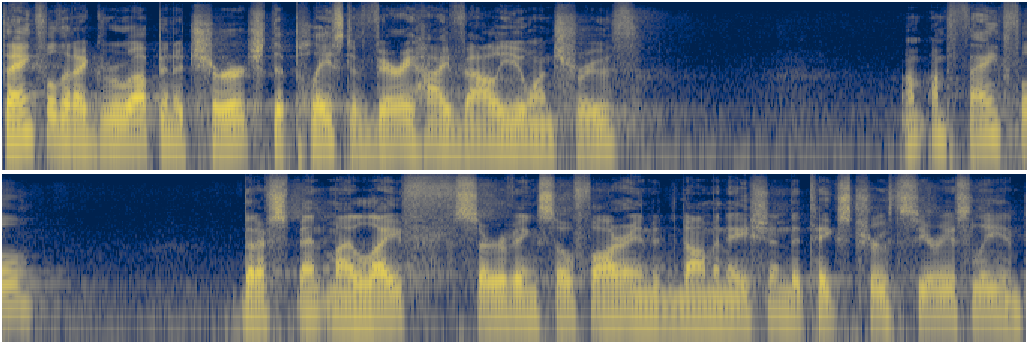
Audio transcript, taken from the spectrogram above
Thankful that I grew up in a church that placed a very high value on truth. I'm, I'm thankful that I've spent my life serving so far in a denomination that takes truth seriously and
